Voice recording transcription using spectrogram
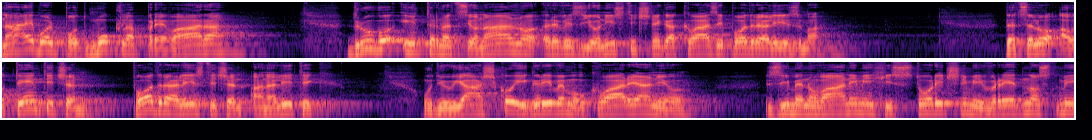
najbolj podmukla prevara drugo internacionalno revizionističnega kvazi podrealizma da celo avtentičen, podrealističen analitik v divjaško igrivem ukvarjanju z imenovanimi historičnimi vrednostmi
